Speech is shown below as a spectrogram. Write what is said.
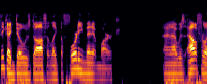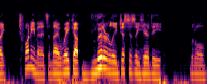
think I dozed off at like the 40 minute mark, and I was out for like 20 minutes, and then I wake up literally just as I hear the little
